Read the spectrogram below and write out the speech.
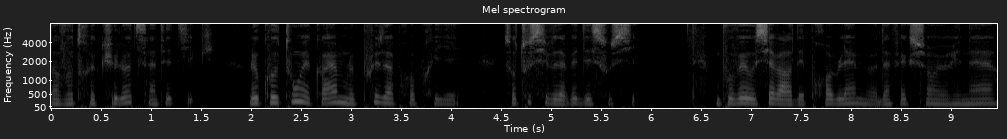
dans votre culotte synthétique. Le coton est quand même le plus approprié, surtout si vous avez des soucis. Vous pouvez aussi avoir des problèmes d'infection urinaire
